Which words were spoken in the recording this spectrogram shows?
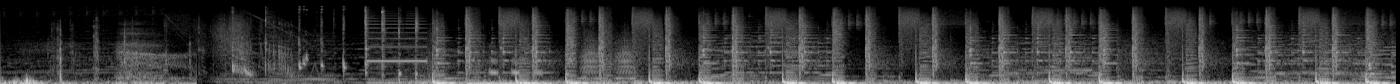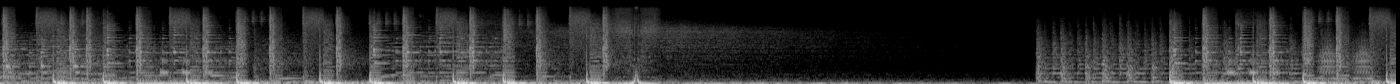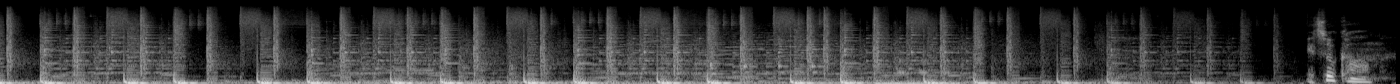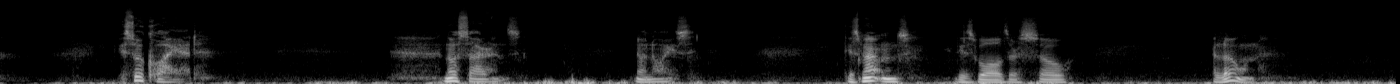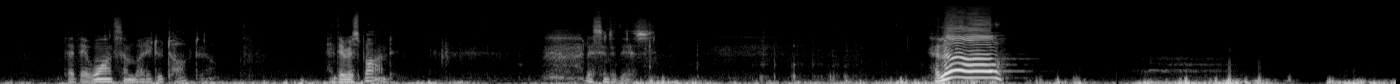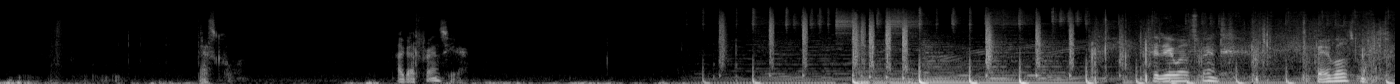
So calm. It's so quiet. No sirens. No noise. These mountains, these walls are so alone that they want somebody to talk to. And they respond. Listen to this. Hello? That's cool. I got friends here. Today well spent. Very well spent.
